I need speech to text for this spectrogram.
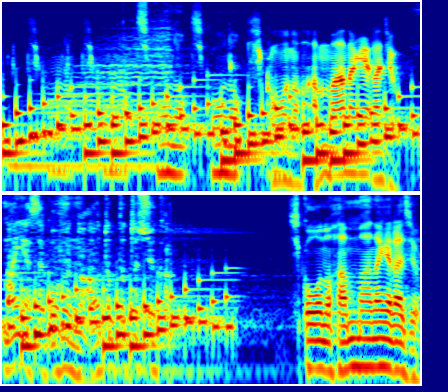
思考の思考の思考の思考の思考のハンマー投げラジオ。毎朝5分のアウトプット週間。思考のハンマー投げラジオ。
